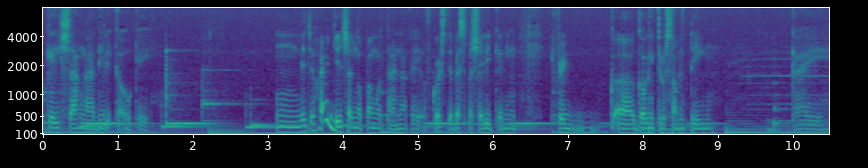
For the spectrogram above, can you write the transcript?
okay siya nga dili ka okay. Mm, medyo hard yun siya nga pangutana kay of course best especially kaning if you're uh, going through something kay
